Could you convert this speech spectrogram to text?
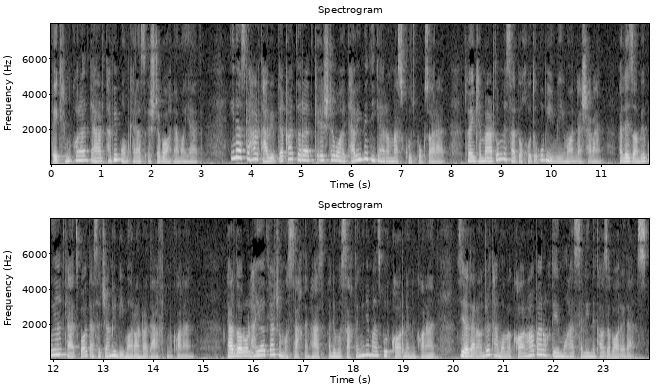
فکر می کنند که هر طبیب ممکن است اشتباه نماید. این است که هر طبیب دقت دارد که اشتباه طبیب دیگر را مسکوت بگذارد تا اینکه مردم نسبت به خود او بیمیمان نشوند و لذا می‌گویند که اتباع دست جمعی بیماران را دفن می کنند. در دارالحیات گرچه مستخدم هست ولی مستخدمین مزبور کار نمی کنند زیرا در آنجا تمام کارها بر عهده محصلین تازه وارد است.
